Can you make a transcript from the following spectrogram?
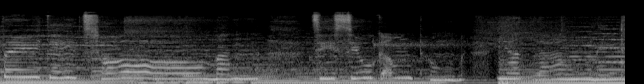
飞的初吻，至少感动一两秒。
